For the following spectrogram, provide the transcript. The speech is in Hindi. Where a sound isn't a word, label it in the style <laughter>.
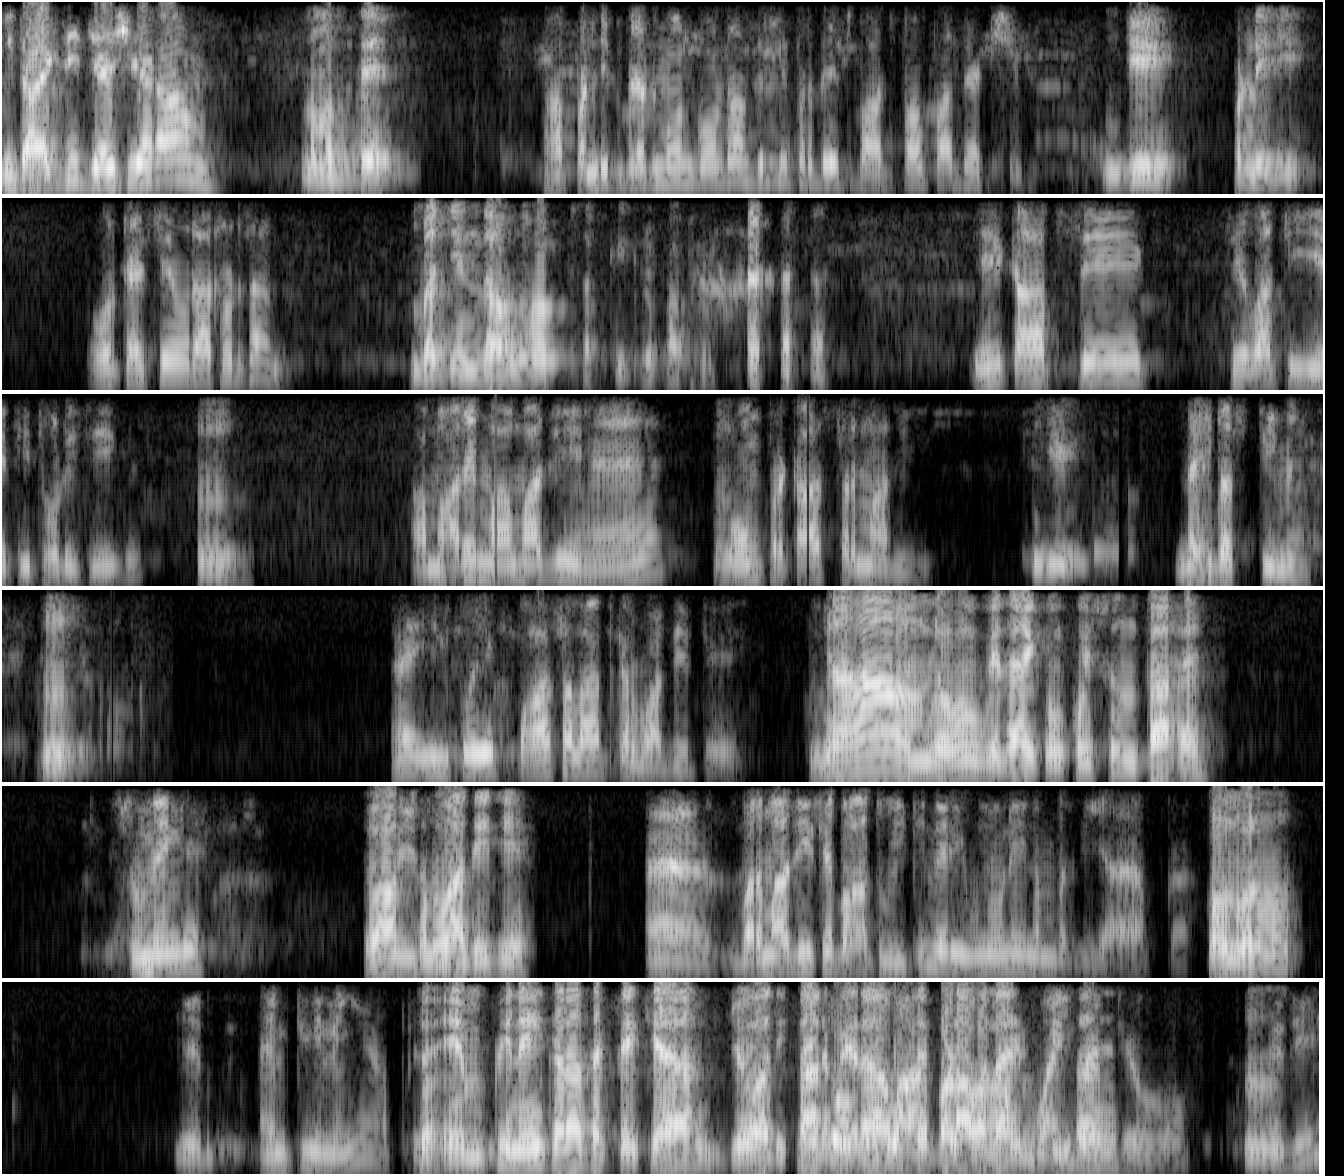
विधायक जी जय श्री राम। नमस्ते। हाँ पंडित ब्रजमोहन बोल रहा हूँ दिल्ली प्रदेश भाजपा उपाध्यक्ष। जी पंडित जी। और कैसे हो राठौड़ साहब? बस ज़िंदा हूँ आप सबकी कृपा से <laughs> एक आपसे सेवा चाहिए थी थोड़ी सी। हम्म, हमारे मामा जी हैं हम्म। ओम प्रकाश शर्मा जी। जी। नई बस्ती में। हम्म। है इनको एक पास अलाट करवा देते यहाँ हम लोगों विधायकों को कोई सुनता है। सुनेंगे? तो आप सुनवा दीजिए। वर्मा जी से बात हुई थी मेरी उन्होंने नंबर दिया है आपका। कौन वर्मा? ये एमपी नहीं है आपके तो एमपी नहीं करा सकते क्या? जो अधिकार तो मेरा उससे बड़ा वाला एमपी का है। हम्म। हैं जी?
